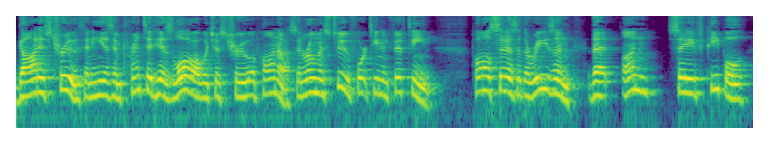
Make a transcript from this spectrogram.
God is truth, and He has imprinted His law, which is true, upon us. In Romans 2 14 and 15, Paul says that the reason that unsaved people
